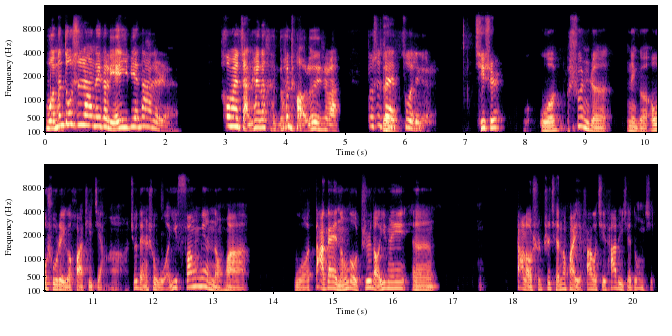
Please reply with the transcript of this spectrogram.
我们都是让那个涟漪变大的人，后面展开的很多讨论是吧？都是在做这个人。其实我我顺着那个欧叔这个话题讲啊，就等于是我一方面的话，我大概能够知道，因为嗯、呃大老师之前的话也发过其他的一些东西。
